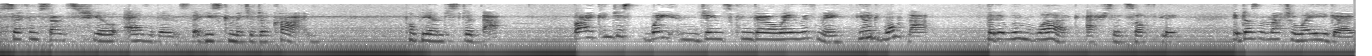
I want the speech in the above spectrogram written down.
circumstantial evidence that he's committed a crime. Poppy understood that. But I can just wait and James can go away with me. He would want that. But it wouldn't work, Ash said softly. It doesn't matter where you go.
